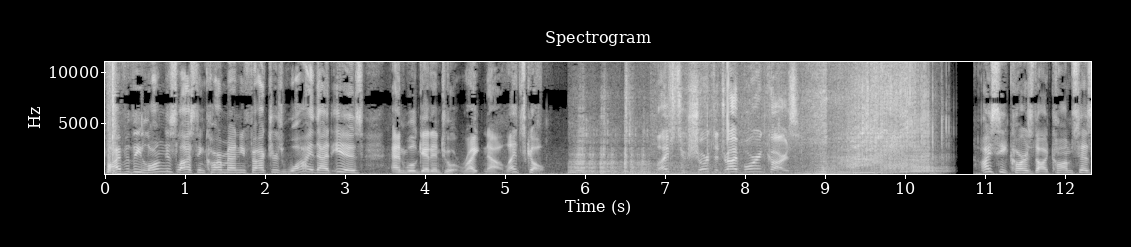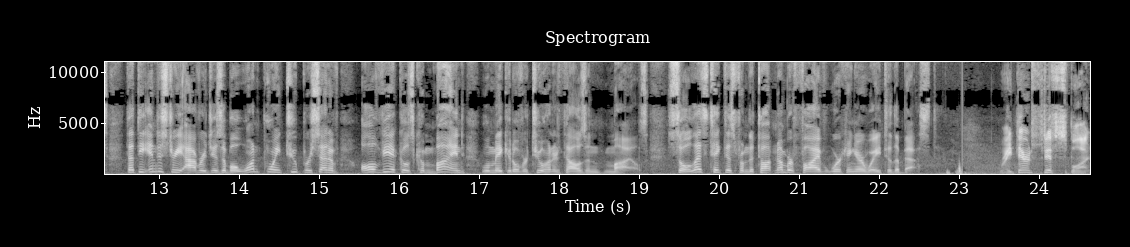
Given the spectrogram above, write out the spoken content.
five of the longest lasting car manufacturers, why that is, and we'll get into it right now. Let's go. Life's too short to drive boring cars. iSeeCars.com says that the industry average is about 1.2% of all vehicles combined will make it over 200,000 miles. So let's take this from the top, number five, working our way to the best right there. Fifth spot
